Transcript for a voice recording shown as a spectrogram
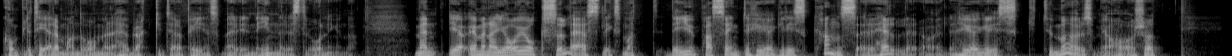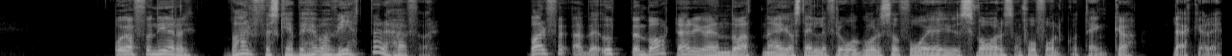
kompletterar man då med det här brachyterapin som är den inre strålningen. Då. Men jag, jag, menar, jag har ju också läst liksom att det ju passar inte högriskcancer heller, då, eller högrisktumör som jag har. Så att, och jag funderar, varför ska jag behöva veta det här för? Varför? Uppenbart är det ju ändå att när jag ställer frågor så får jag ju svar som får folk att tänka, läkare.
